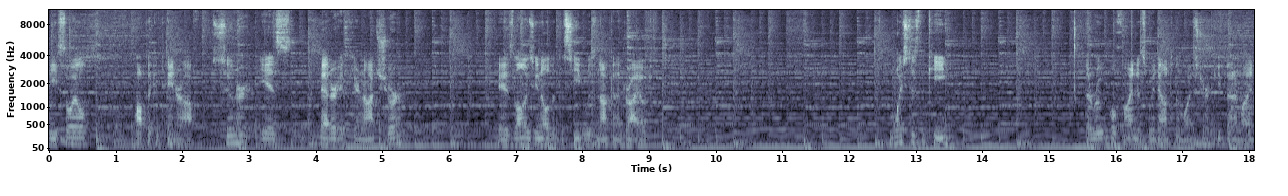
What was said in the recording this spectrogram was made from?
the soil, pop the container off. Sooner is better if you're not sure, as long as you know that the seed was not going to dry out. Moist is the key. The root will find its way down to the moisture. Keep that in mind.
